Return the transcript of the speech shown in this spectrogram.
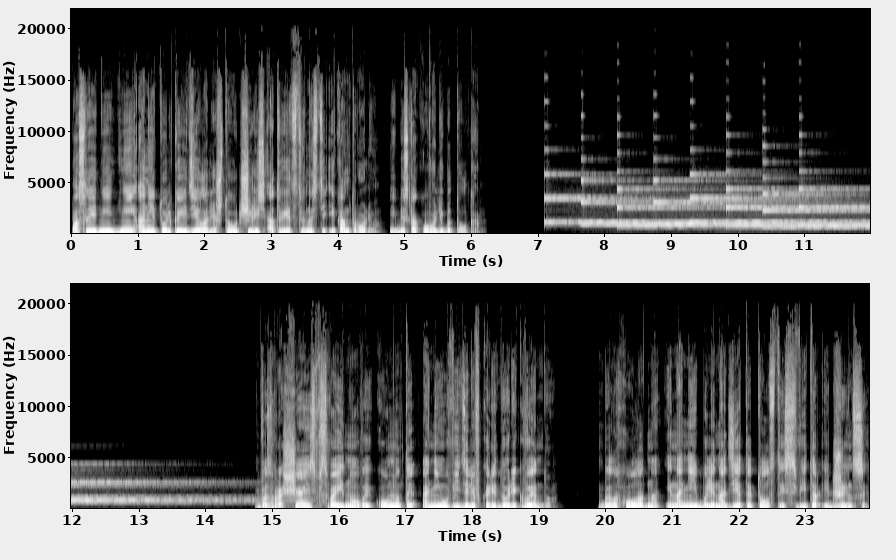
Последние дни они только и делали, что учились ответственности и контролю, и без какого-либо толка. Возвращаясь в свои новые комнаты, они увидели в коридоре Гвенду. Было холодно, и на ней были надеты толстый свитер и джинсы,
